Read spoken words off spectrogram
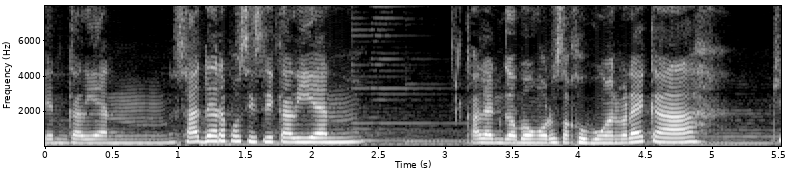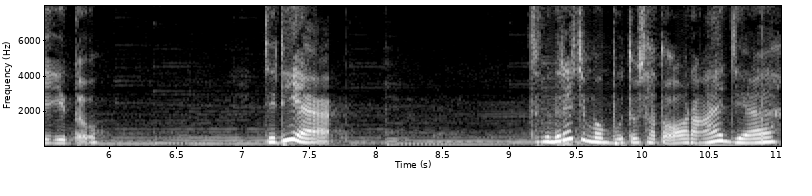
dan kalian sadar posisi kalian. Kalian gak mau ngerusak hubungan mereka. Kayak gitu. Jadi ya sebenarnya cuma butuh satu orang aja.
